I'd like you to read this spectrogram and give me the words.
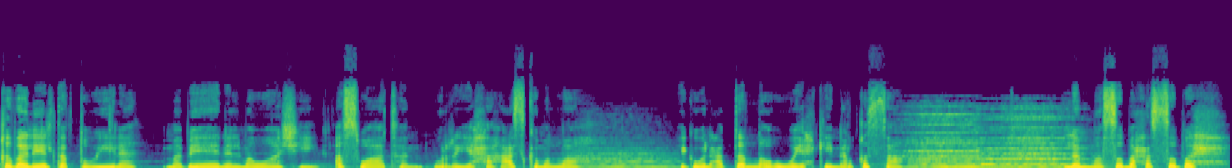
قضى ليلته الطويلة ما بين المواشي أصوات والريحة عزكم الله. يقول عبد الله وهو يحكي لنا القصة. لما صبح الصبح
